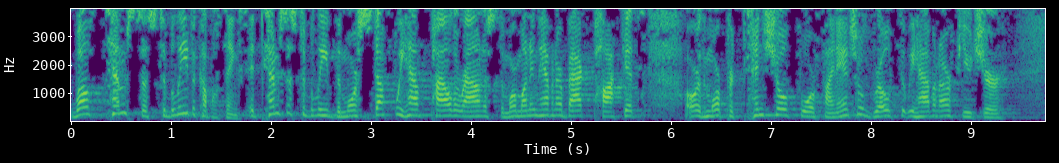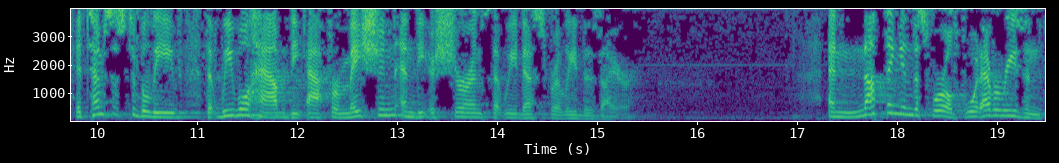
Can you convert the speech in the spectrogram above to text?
Wealth tempts us to believe a couple things. It tempts us to believe the more stuff we have piled around us, the more money we have in our back pockets, or the more potential for financial growth that we have in our future, it tempts us to believe that we will have the affirmation and the assurance that we desperately desire. And nothing in this world, for whatever reason,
